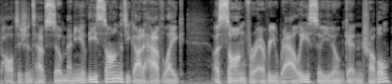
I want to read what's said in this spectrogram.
politicians have so many of these songs. You got to have like a song for every rally so you don't get in trouble.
